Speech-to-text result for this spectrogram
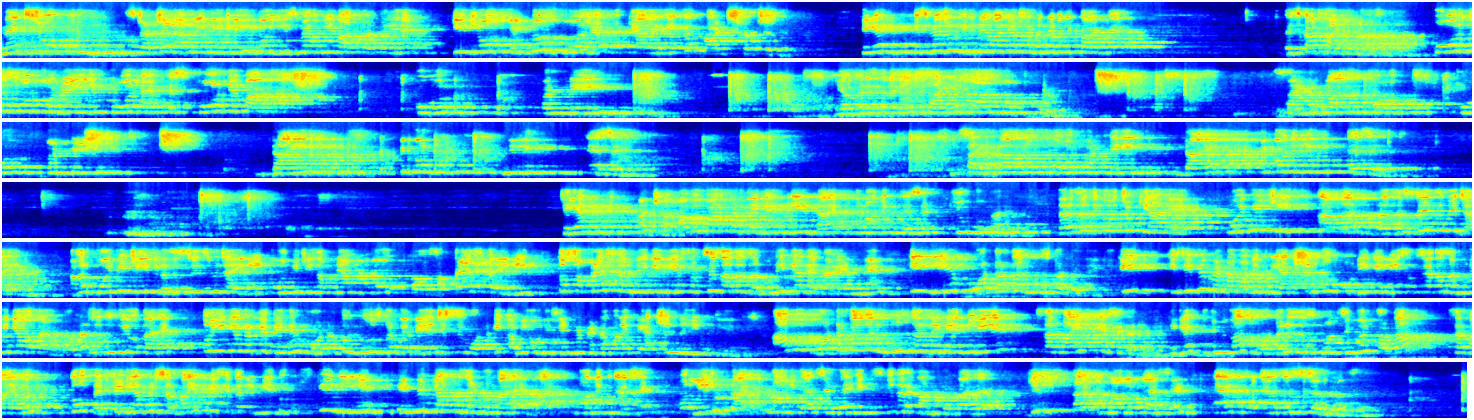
Next जो structure आपने देख ली तो इसमें हम ये बात करते हैं कि जो एंडोस्पोर है, वो क्या है? एक हार्ड स्ट्रक्चर है। ठीक है? इसमें जो लिखने वाली और समझने वाली पार्ट है, इसका साइटोप्लाज्म कोर जिसको हम बोल रहे हैं, ये जो कोर है, इस कोर के पास कोर कंटेन या फिर इस तरह के cytoplasm cytoplasm of core contain dipicolinic acid cytoplasm of core contain dipiconilic acid ठीक है अच्छा अब की कमी होने मेटाबॉलिक रिएक्शन नहीं होती है। अब वाटर का अगर लूज कर देंगे तो ये सरवाइव कैसे करेंगे, ठीक है? क्योंकि because water is responsible for the survival तो बैक्टीरिया फिर सर्वाइव कैसे करेंगे? तो उसके लिए इनमें क्या प्रेजेंट होता है? डाइफिनोलिक एसिड और ये जो डाइफिनोलिक एसिड है, ये किसकी तरह काम करता है? This diphenolic acid act as a stabiliser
